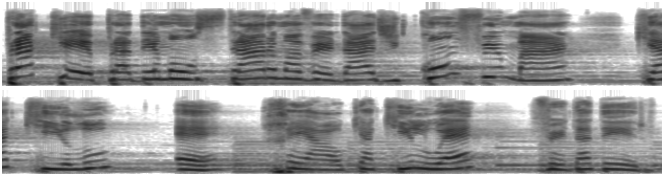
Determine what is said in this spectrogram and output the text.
Para quê? Para demonstrar uma verdade e confirmar que aquilo é real, que aquilo é verdadeiro.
